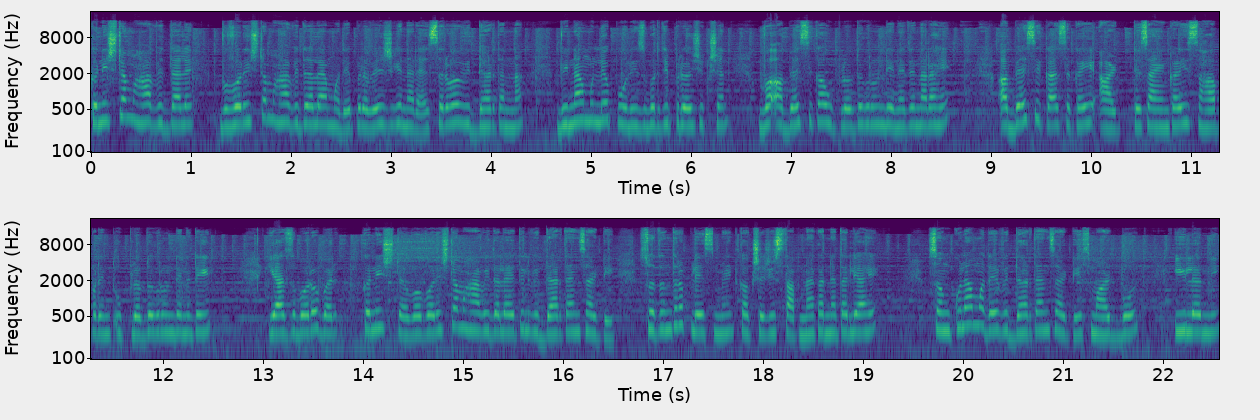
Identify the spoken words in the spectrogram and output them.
कनिष्ठ महाविद्यालय व वरिष्ठ महाविद्यालयामध्ये प्रवेश घेणाऱ्या सर्व विद्यार्थ्यांना विनामूल्य पोलीस भरती प्रशिक्षण व अभ्यासिका उपलब्ध करून देण्यात येणार आहे. अभ्यासिका सकाळी आठ ते सायंकाळी सहापर्यंत उपलब्ध करून देण्यात येईल. याचबरोबर कनिष्ठ व वरिष्ठ महाविद्यालयातील विद्यार्थ्यांसाठी स्वतंत्र प्लेसमेंट कक्षाची स्थापना करण्यात आली आहे. संकुलामध्ये विद्यार्थ्यांसाठी स्मार्ट बोर्ड ई लर्निंग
